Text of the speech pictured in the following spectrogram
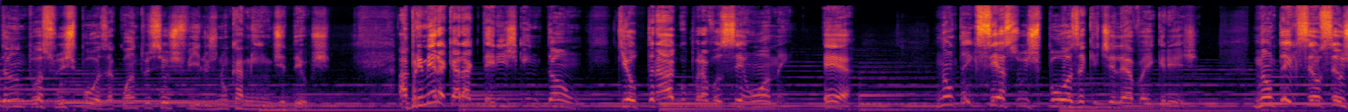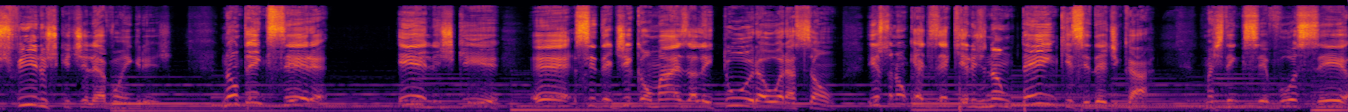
tanto a sua esposa quanto os seus filhos no caminho de Deus. A primeira característica, então, que eu trago para você, homem, é: não tem que ser a sua esposa que te leva à igreja, não tem que ser os seus filhos que te levam à igreja, não tem que ser é, eles que é, se dedicam mais à leitura, à oração. Isso não quer dizer que eles não têm que se dedicar mas tem que ser você,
